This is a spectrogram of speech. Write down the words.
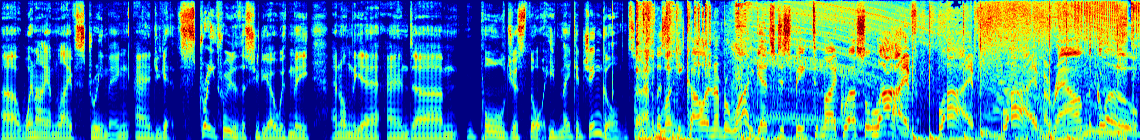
uh, when I am live streaming, and you get straight through to the studio with me and on the air. And um, Paul just thought he'd make a jingle. So have a listen. Lucky caller number one gets to speak to Mike Russell live, live, live around the globe.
